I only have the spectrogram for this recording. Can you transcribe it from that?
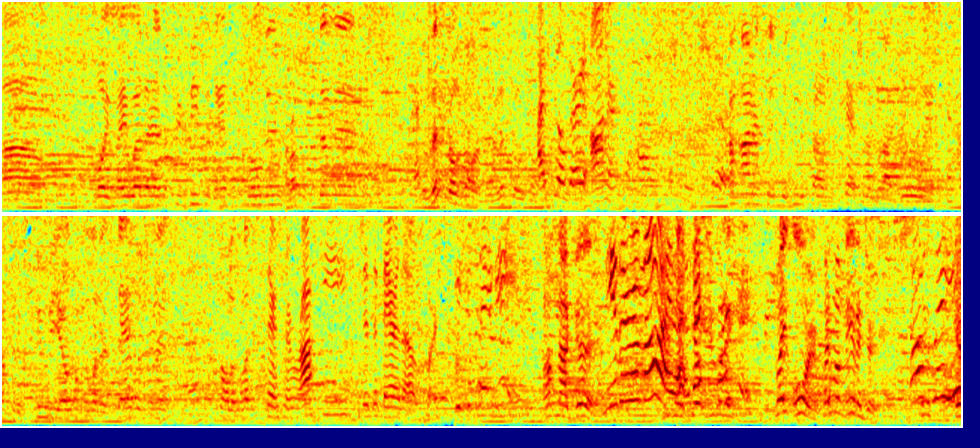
Um, Floyd Mayweather has a few pieces and some clothing. Russell Simmons. The list goes on, man. The list goes on. I feel very honored to have a piece too. I'm honored to, for you to come capture what I do and come to the studio, come to one of the establishments. It's all a blessing. There's a Rocky. Did the bear though, of course. You should play a game. I'm not good. Neither am I. You wanna That's you wanna perfect. Play Orange, play my manager. I'll play you.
